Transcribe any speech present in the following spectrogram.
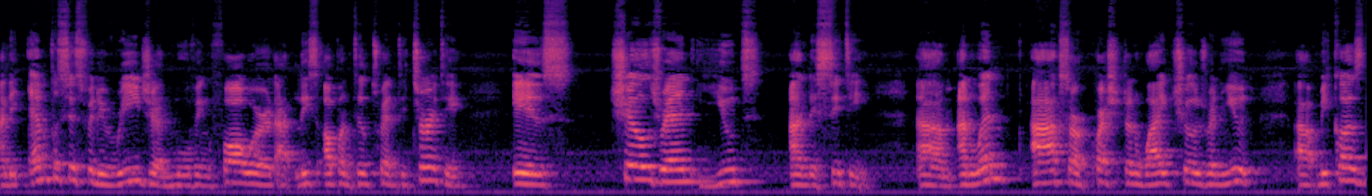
And the emphasis for the region moving forward, at least up until 2030, is children, youth, and the city. Um, and when asked or questioned why children, youth, uh, because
